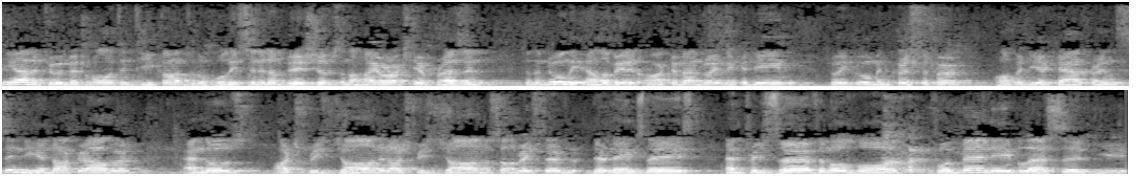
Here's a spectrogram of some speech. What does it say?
Beatitude, Metropolitan Tikhon, to the Holy Synod of Bishops and the hierarchs here present, to the newly elevated Archimandrite Nicodemus, to Igumen Christopher, Obadiah Catherine, Cindy and Dr. Albert, and those Archpriest John and Archpriest John who celebrates their, their names days, and preserve them, O Lord, for many blessed years.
